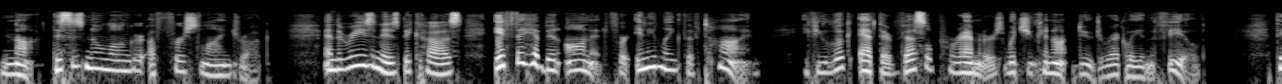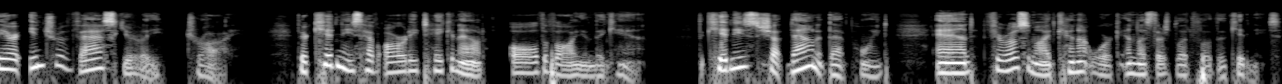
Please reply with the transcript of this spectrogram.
not. This is no longer a first line drug. And the reason is because if they have been on it for any length of time, if you look at their vessel parameters, which you cannot do directly in the field, they are intravascularly dry. Their kidneys have already taken out all the volume they can. The kidneys shut down at that point, and furosemide cannot work unless there's blood flow to the kidneys.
